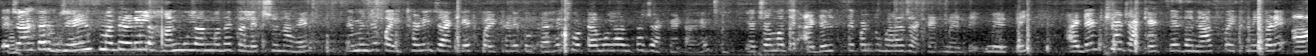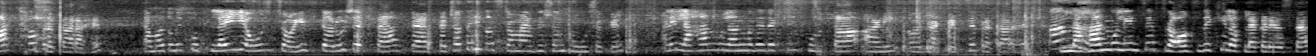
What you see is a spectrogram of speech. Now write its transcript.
त्याच्यानंतर जेंट्समध्ये आणि लहान मुलांमध्ये कलेक्शन आहे. ते म्हणजे पैठणी जॅकेट पैठणी कुर्ता हे छोट्या मुलांचं जॅकेट आहे. याच्यामध्ये ॲडल्टचे पण तुम्हाला जॅकेट मिळतील मिळतील. ॲडल्टच्या जॅकेटचे धनास पैठणीकडे आठ प्रकार आहेत. त्यामुळे तुम्ही कुठलाही येऊन चॉईस करू शकता. त्या त्याच्यातही कस्टमायझेशन होऊ शकेल. आणि लहान मुलांमध्ये देखील कुर्ता आणि जॅकेटचे प्रकार आहेत. लहान मुलींचे फ्रॉक्स देखील आपल्याकडे असतात.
